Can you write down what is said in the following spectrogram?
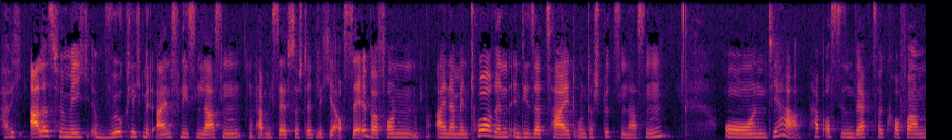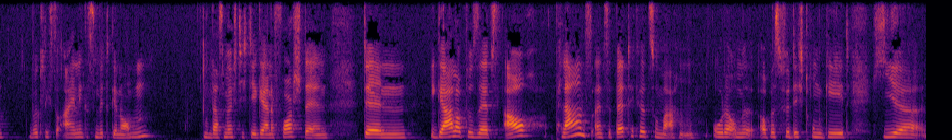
habe ich alles für mich wirklich mit einfließen lassen und habe mich selbstverständlich ja auch selber von einer Mentorin in dieser Zeit unterstützen lassen. Und ja, habe aus diesem Werkzeugkoffer wirklich so einiges mitgenommen. Und das möchte ich dir gerne vorstellen. Denn egal, ob du selbst auch planst, ein Sabbatical zu machen oder um, ob es für dich darum geht, hier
